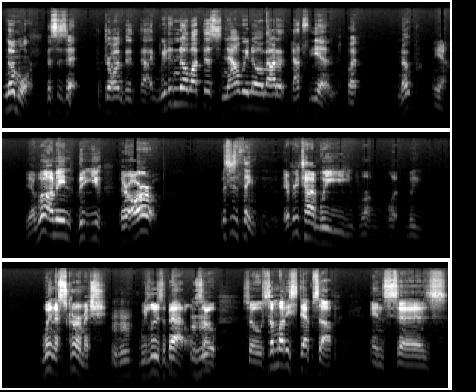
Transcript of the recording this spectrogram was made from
no more. This is it. We're drawing. We didn't know about this. Now we know about it. That's the end." But nope. Yeah, yeah. Well, I mean, the, you, there are. This is the thing. Every time we well, we win a skirmish, Mhm. we lose a battle. Mhm. So so somebody steps up and says,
